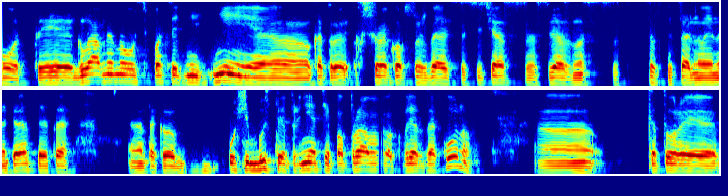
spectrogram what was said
Вот. И главной новостью последних дней, э, которая широко обсуждается сейчас, э, связана со специальной военной операцией, это э, такое очень быстрое принятие поправок в ряд законов, которые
